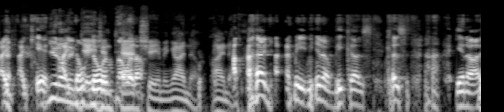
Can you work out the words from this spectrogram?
I, I can't. You don't I don't engage know in dad shaming. I know. I know. I, I mean, you know, because because you know,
